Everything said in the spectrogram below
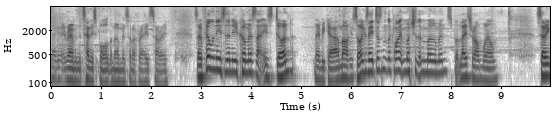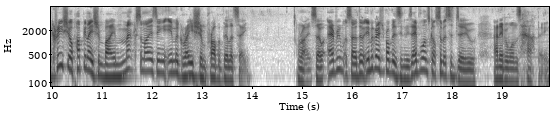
Making it around with the tennis ball at the moment, I'm afraid. Sorry. So, fill the needs of the newcomers. That is done. There we go. Our market. So, like I say, it doesn't look like much at the moment, but later on will. So increase your population by maximizing immigration probability. Right, so everyone, so the immigration probability means everyone's got something to do and everyone's happy.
